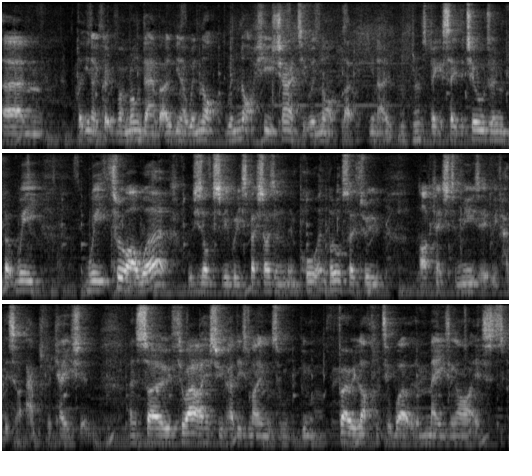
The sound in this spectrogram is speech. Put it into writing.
Um, but you know, correct if I'm wrong, Dan. But you know, we're not we're not a huge charity. We're not like you know as big as Save the Children. But we we through our work, which is obviously really specialised and important, but also through our connection to music, we've had this like, amplification. And so throughout our history, we've had these moments. We've been very lucky to work with amazing artists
